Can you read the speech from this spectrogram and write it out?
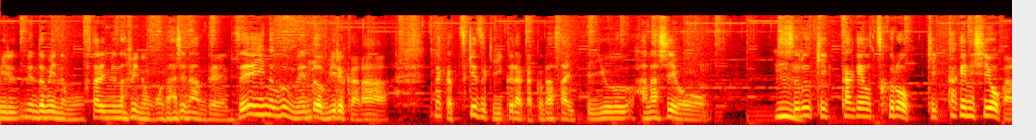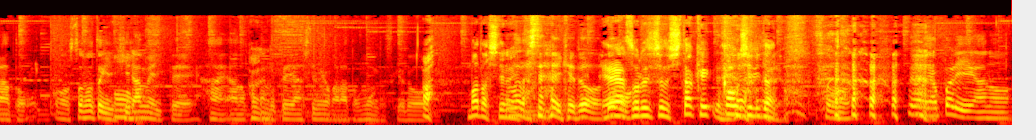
見る面倒見るのも2人面倒見るのも同じなんで全員の分面倒を見るからなんか月々いくらかくださいっていう話をうんするきっかけを作ろう、きっかけにしようかなとその時ひらめいて、はい、あのはい。今度提案してみようかなと思うんですけど、あ、まだしてない。まだしてないけど、えー、でも。それちょっとした結果を知りたいな。そう。でもやっぱりあの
